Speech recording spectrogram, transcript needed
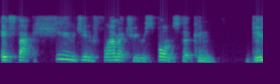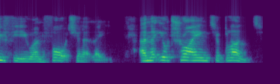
it's that huge inflammatory response that can do for you, unfortunately, and that you're trying to blunt.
